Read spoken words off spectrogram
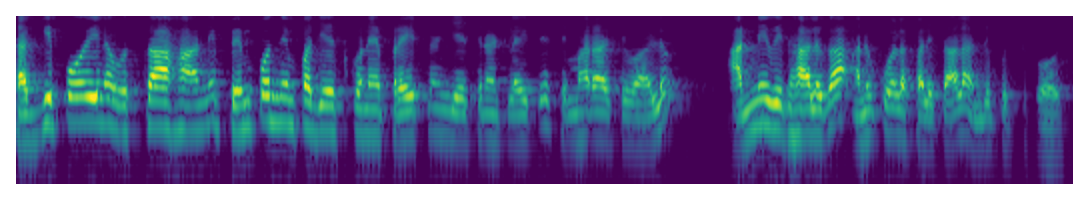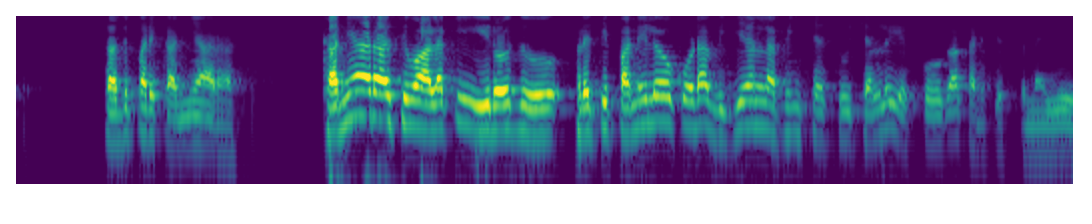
తగ్గిపోయిన ఉత్సాహాన్ని పెంపొందింపజేసుకునే ప్రయత్నం చేసినట్లయితే సింహరాశి వాళ్ళు అన్ని విధాలుగా అనుకూల ఫలితాలు అందిపుచ్చుకోవచ్చు. తదుపరి కన్యారాశి. కన్యారాశి వాళ్ళకి ఈరోజు ప్రతి పనిలో కూడా విజయం లభించే సూచనలు ఎక్కువగా కనిపిస్తున్నాయి.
